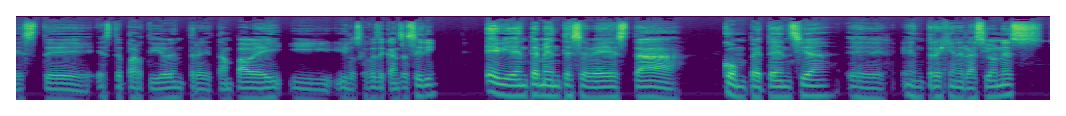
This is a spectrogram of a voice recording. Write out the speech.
este, este partido entre Tampa Bay y, los jefes de Kansas City. Evidentemente se ve esta competencia eh, entre generaciones,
